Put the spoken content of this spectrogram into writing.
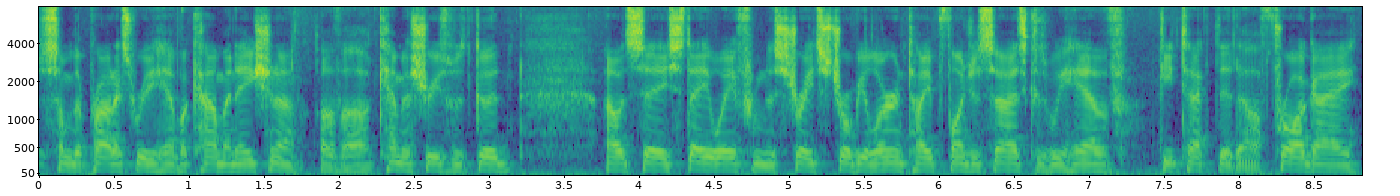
some of the products where you have a combination of, of uh, chemistries with good. I would say stay away from the straight strobilurin type fungicides because we have detected uh, frog eye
